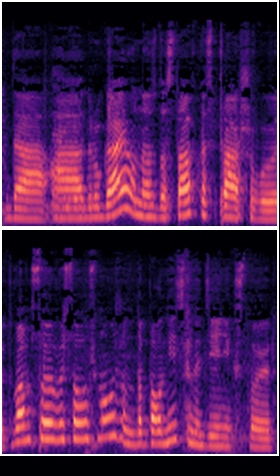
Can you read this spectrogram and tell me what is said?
Да, а другая у нас доставка спрашивают. Вам соевый соус нужен? Дополнительно денег стоит.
